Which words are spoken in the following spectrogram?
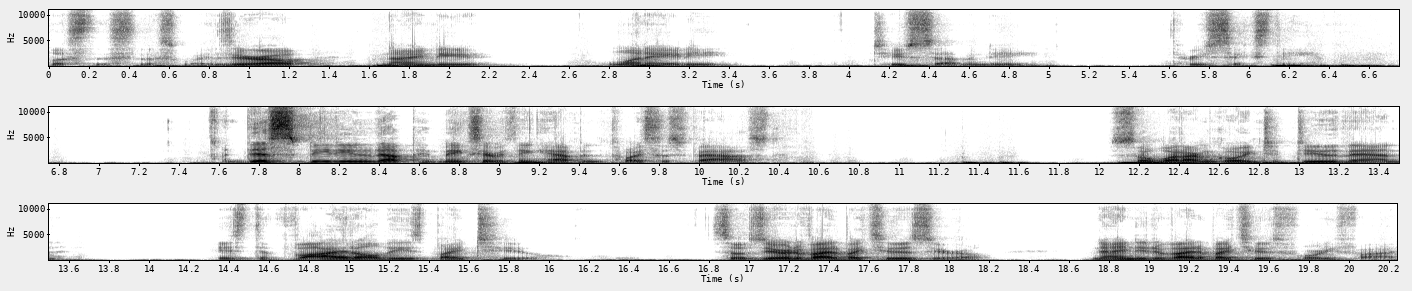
list this this way. 0, 90, 180, 270, 360. This speeding it up makes everything happen twice as fast. So what I'm going to do then is divide all these by 2. So 0 divided by 2 is 0. 90 divided by 2 is 45.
